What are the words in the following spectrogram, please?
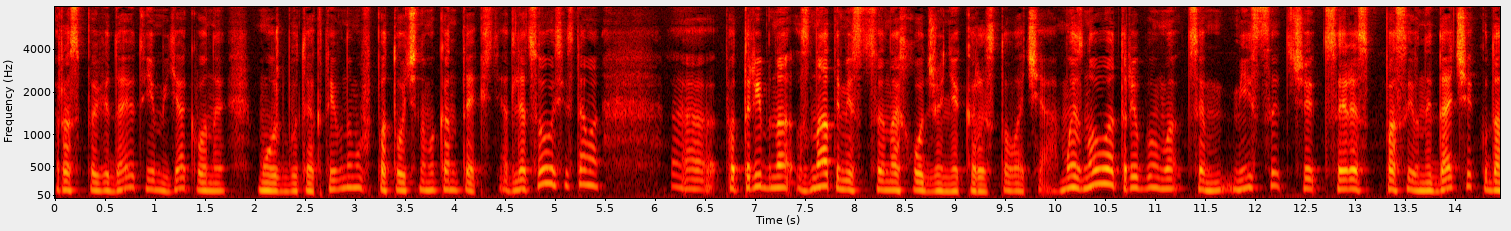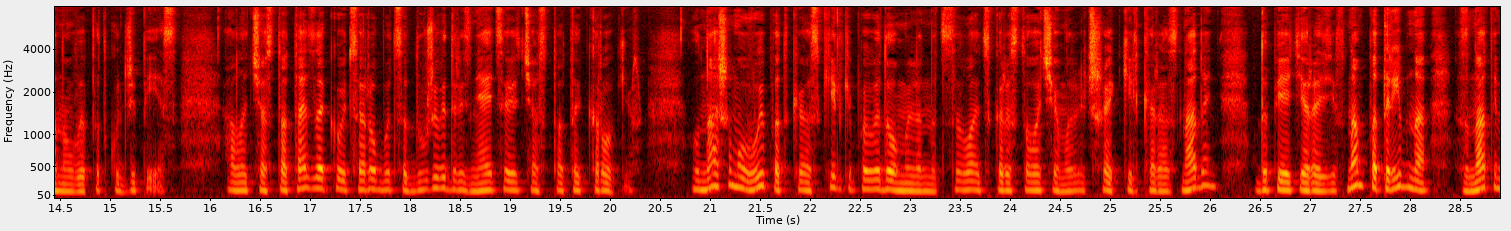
розповідають їм, як вони можуть бути активними в поточному контексті. А для цього система е, потрібно знати місце знаходження користувача. Ми знову отримуємо це місце через пасивний датчик, у даному випадку GPS. Але частота, з якою це робиться, дуже відрізняється від частоти кроків. У нашому випадку, оскільки повідомлення надсилають з користувачем лише кілька разів на день до 5 разів, нам потрібно знати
